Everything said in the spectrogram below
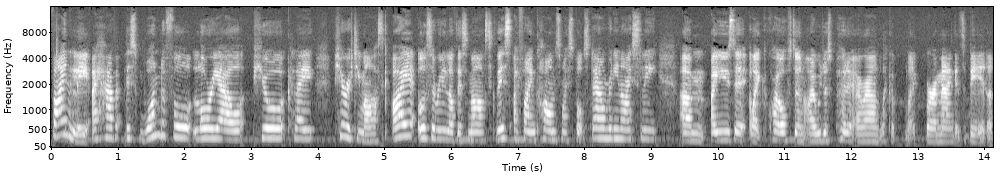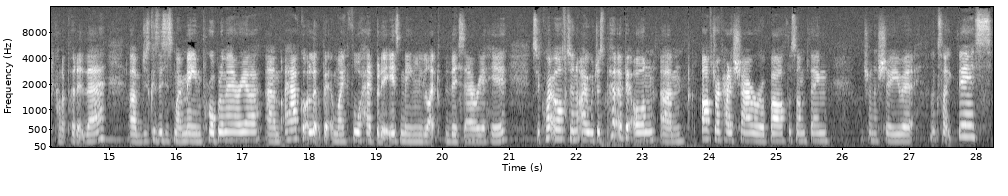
Finally, I have this wonderful L'Oreal Pure Clay Purity Mask. I also really love this mask. This I find calms my spots down really nicely. Um, I use it like quite often. I would just put it around like a like where a man gets a beard. I'd kind of put it there um, just because this is my main problem area. Um, I have got a little bit of my forehead, but it is mainly like this area here. So quite often I would just put a bit on um, after I've had a shower or a bath or something. I'm trying to show you it. it looks like this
